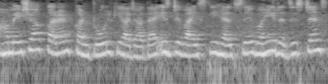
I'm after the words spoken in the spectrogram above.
हमेशा करंट कंट्रोल किया जाता है। इस डिवाइस की हेल्प से वहीं रेजिस्टेंस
